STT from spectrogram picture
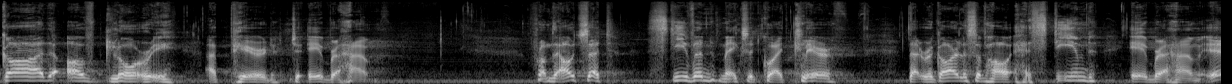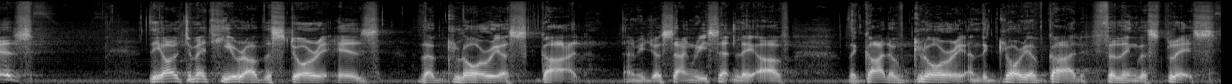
God of glory appeared to Abraham. From the outset, Stephen makes it quite clear that regardless of how esteemed Abraham is, the ultimate hero of the story is the glorious God. And we just sang recently of the God of glory and the glory of God filling this place.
